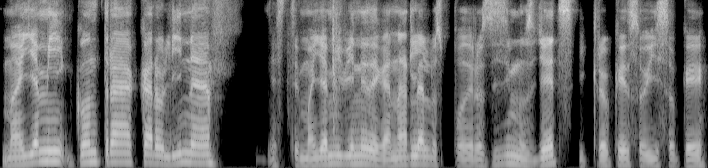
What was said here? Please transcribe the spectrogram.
Miami contra Carolina. Este Miami viene de ganarle a los poderosísimos Jets y creo que eso hizo que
